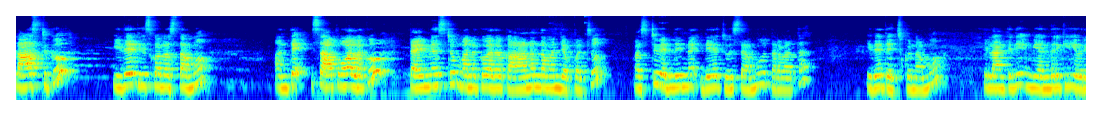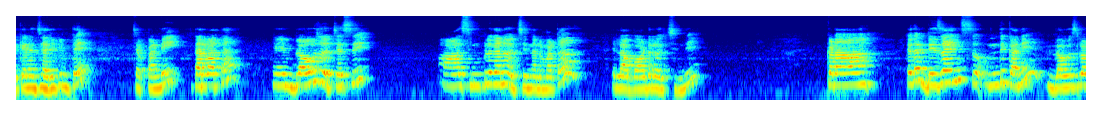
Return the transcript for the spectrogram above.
లాస్ట్కు ఇదే తీసుకొని వస్తాము. అంతే. షాప్ వాళ్ళకు టైం వేస్ట్. మనకు అదొక ఆనందం అని చెప్పచ్చు. ఫస్ట్ వెళ్ళిన ఇదే చూసాము తర్వాత ఇదే తెచ్చుకున్నాము. ఇలాంటిది మీ అందరికీ ఎవరికైనా జరిగింటే చెప్పండి. తర్వాత బ్లౌజ్ వచ్చేసి సింపుల్గానే వచ్చిందనమాట. ఇలా బార్డర్ వచ్చింది. ఇక్కడ ఏదో డిజైన్స్ ఉంది కానీ బ్లౌజ్లో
